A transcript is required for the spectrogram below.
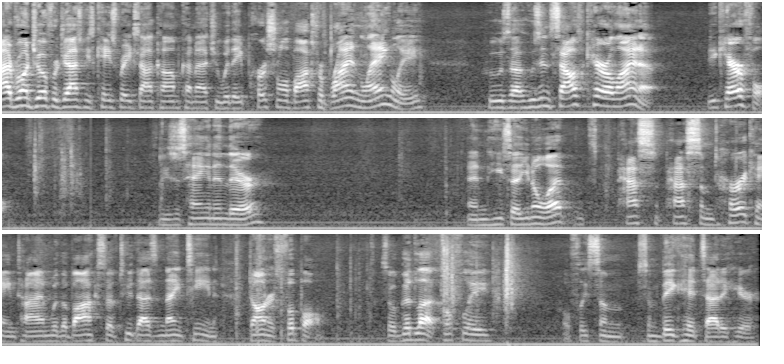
Hi, everyone. Joe for JaspysCaseBreaks.com coming at you with a personal box for Brian Langley, who's uh, who's in South Carolina. Be careful. He's just hanging in there. And he said, you know what? Let's pass, pass some hurricane time with a box of 2019 Donruss football. So good luck. Hopefully, hopefully some, some big hits out of here.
